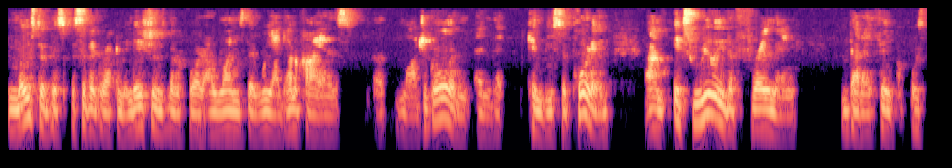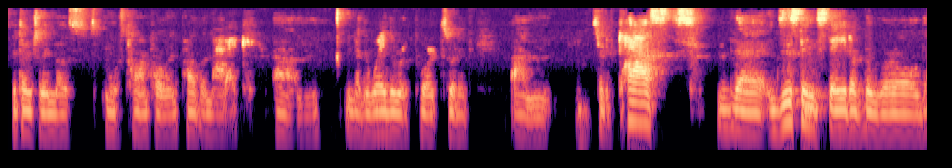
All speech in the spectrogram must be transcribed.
most of the specific recommendations in the report, are ones that we identify as uh, logical and, and that can be supported. Um, it's really the framing that I think was potentially most most harmful and problematic. Um, you know, the way the report sort of um, sort of casts the existing state of the world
